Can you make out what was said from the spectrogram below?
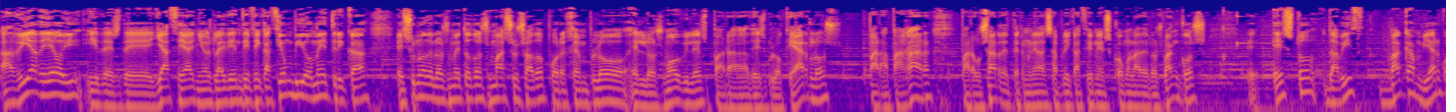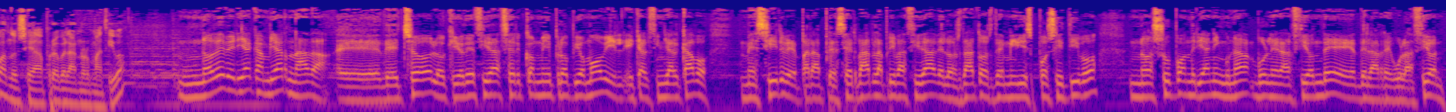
A día de hoy y desde ya hace años, la identificación biométrica es uno de los métodos más usados, por ejemplo, en los móviles para desbloquearlos, para pagar, para usar determinadas aplicaciones como la de los bancos. Eh, ¿Esto, David, va a cambiar cuando se apruebe la normativa? No debería cambiar nada. Eh, de hecho, lo que yo decida hacer con mi propio móvil y que al fin y al cabo me sirve para preservar la privacidad de los datos de mi dispositivo no supondría ninguna vulneración de, de la regulación.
